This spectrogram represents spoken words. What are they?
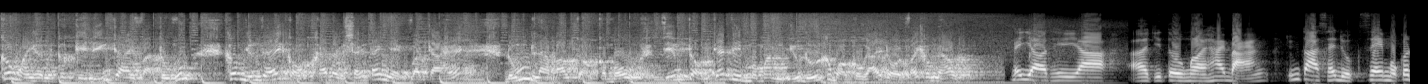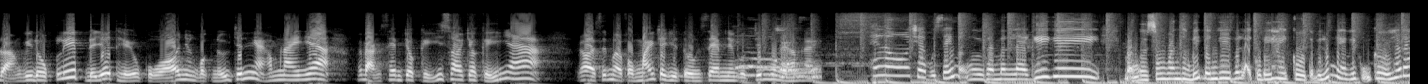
có ngoại hình cực kỳ điển trai và thu hút. Không những thế còn có khả năng sáng tác nhạc và ca hát. Đúng là bao trọn combo, chiếm trọn trái tim mong manh yếu đuối của mọi cô gái rồi phải không nào? bây giờ thì à, à, chị tường mời hai bạn chúng ta sẽ được xem một cái đoạn video clip để giới thiệu của nhân vật nữ chính ngày hôm nay nha mấy bạn xem cho kỹ soi cho kỹ nha rồi xin mời phòng máy cho chị tường xem nhân vật chính của ngày hôm nay. Hello, chào buổi sáng mọi người và mình là Gigi Mọi người xung quanh thường biết đến Gigi với lại cô bé hay cười Tại vì lúc nào Gigi cũng cười hết á.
